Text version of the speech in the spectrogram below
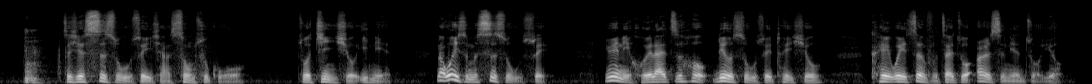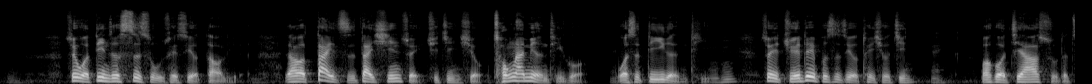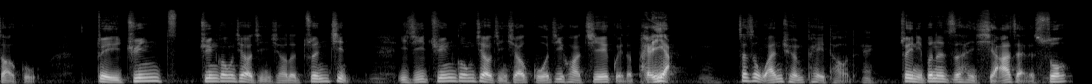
这些四十五岁以下送出国做进修一年。那为什么四十五岁？因为你回来之后六十五岁退休，可以为政府再做二十年左右。所以我定这四十五岁是有道理的。然后带职带薪水去进修，从来没有人提过，我是第一个人提，所以绝对不是只有退休金，包括家属的照顾，对于军军工教警校的尊敬，以及军工教警校国际化接轨的培养，这是完全配套的哎。所以你不能只很狭窄的说，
